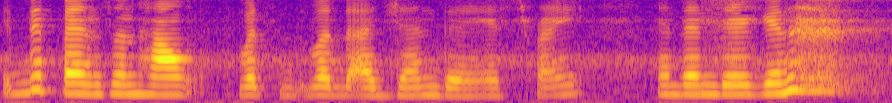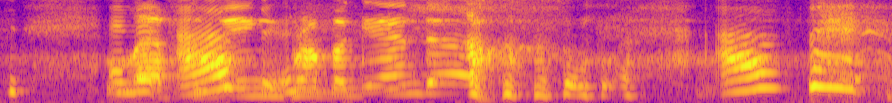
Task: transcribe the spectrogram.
It depends on how what what the agenda is, right? And then they're gonna and then Left wing propaganda. after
